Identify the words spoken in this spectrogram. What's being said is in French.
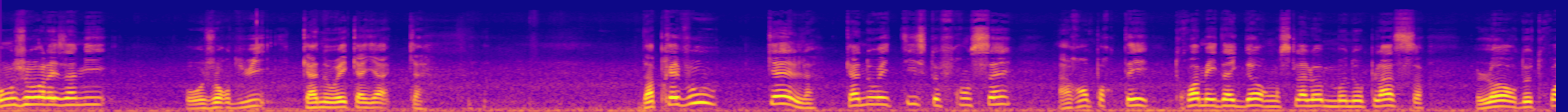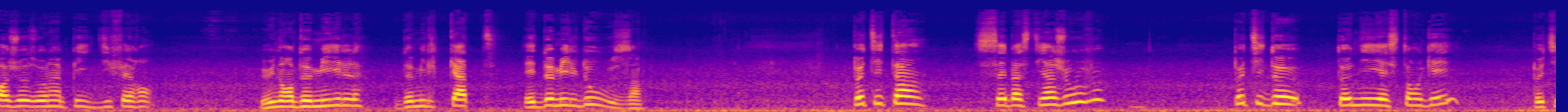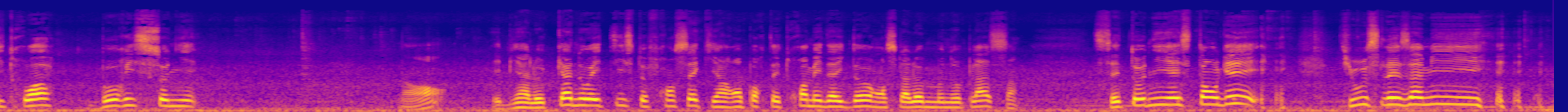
Bonjour les amis, aujourd'hui canoë-kayak. D'après vous, quel canoëtiste français a remporté trois médailles d'or en slalom monoplace lors de trois Jeux olympiques différents? Une en 2000, 2004 et 2012. Petit 1, Sébastien Jouve. Petit 2, Tony Estanguet. Petit 3, Boris Saunier. Non. Eh bien, le canoëtiste français qui a remporté trois médailles d'or en slalom monoplace, c'est Tony Estanguet. Tous les amis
